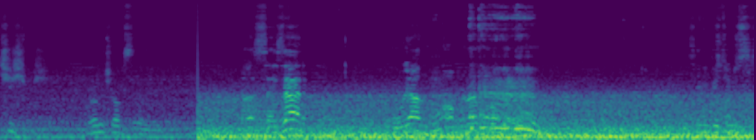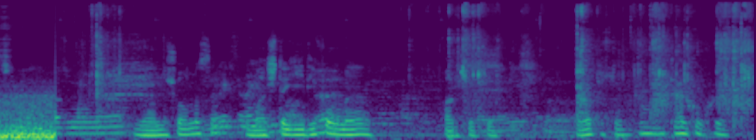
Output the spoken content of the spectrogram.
şişmiş. Rumi çok sinirliydi. Lan Sezer! Uyan amına koyayım. Seni götünü sikeyim Yanlış olmasın. Maçta giydiği forma ha. Parçası. Ne yapıyorsun? Tel kokuyor.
